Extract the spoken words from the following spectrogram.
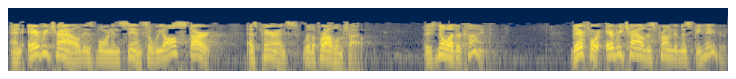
And every child is born in sin. So we all start as parents with a problem child. There's no other kind. Therefore, every child is prone to misbehavior.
